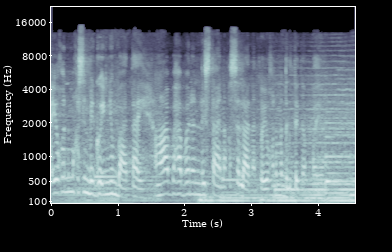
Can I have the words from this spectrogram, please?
Ayoko naman kasing biguin yung bata eh. Ang haba-haba ng listahan ng kasalanan ko. Ayoko naman dagdagan pa yun.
